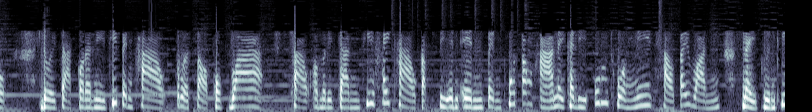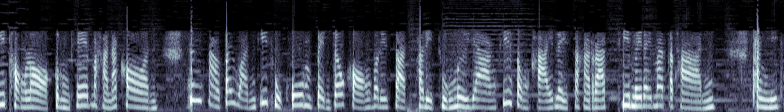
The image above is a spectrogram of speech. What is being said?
-19 โดยจากกรณีที่เป็นข่าวตรวจสอบพบว่า ชาวอเมริกันที่ให้ข่าวกับ CNN เป็นผู้ต้องหาในคดีอุ้มทวงหนี้ชาวไต้หวัน ในพื้นที่ทองหล่อกรุงเทพมหานคร ซึ่งชาวไต้หวันที่ถูกอุ้มเป็นเจ้าของบริษัทผลิตถุงมือยางที่ส่งขายในสหรัฐที่ไม่ได้มาตรฐานทางนี้ค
